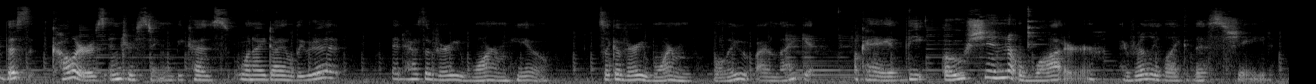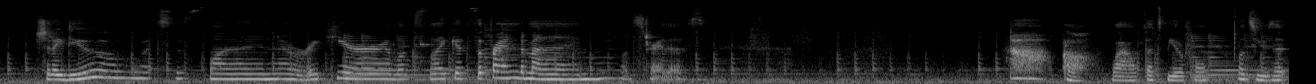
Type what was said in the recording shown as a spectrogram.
This color is interesting because when I dilute it, it has a very warm hue. It's like a very warm blue. I like it. Okay, the ocean water. I really like this shade. Should I do, what's this one? Right here, it looks like it's a friend of mine. Let's try this. Oh, wow, that's beautiful. Let's use it.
